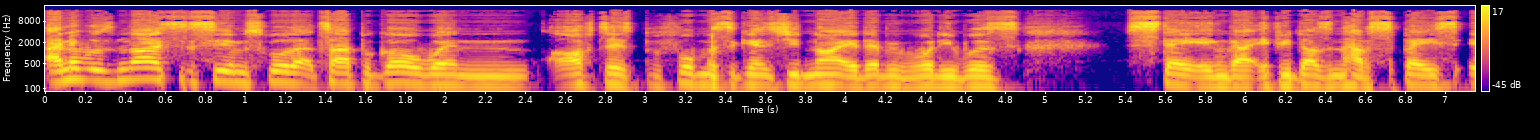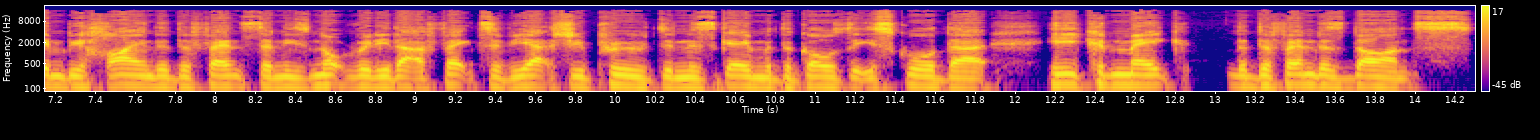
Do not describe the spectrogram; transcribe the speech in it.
And it was nice to see him score that type of goal when, after his performance against United, everybody was stating that if he doesn't have space in behind the defence, then he's not really that effective. He actually proved in this game with the goals that he scored that he can make the defenders dance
